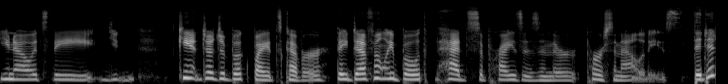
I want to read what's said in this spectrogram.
you know, it's the. You, can't judge a book by its cover. They definitely both had surprises in their personalities. they did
